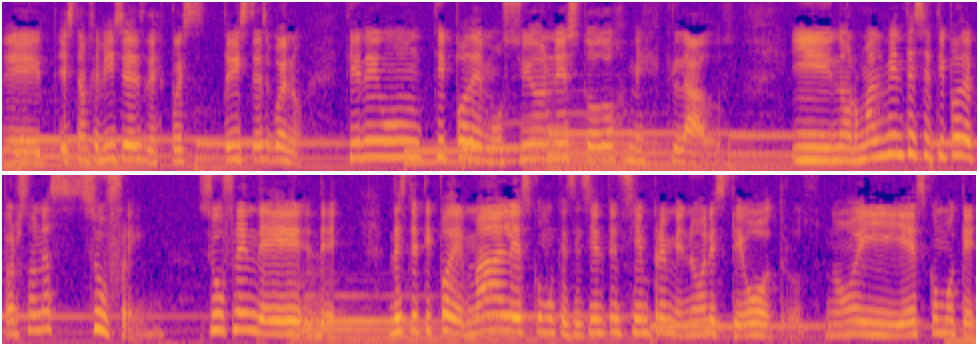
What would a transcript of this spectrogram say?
eh, están felices, después tristes, bueno, tienen un tipo de emociones todos mezclados. Y normalmente ese tipo de personas sufren, sufren de, este tipo de males, como que se sienten siempre menores que otros, ¿no? Y es como que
